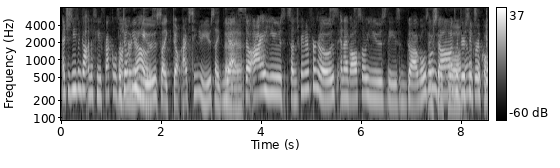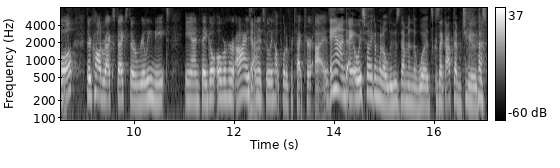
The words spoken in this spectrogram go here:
And she's even gotten a few freckles But on don't her you nose. use like don't I've seen you use like the Yes, so I use sunscreen for nose, and I've also used these goggles They're on so dogs, cool. which are They super so cool. cool. They're called Rex Specs. They're really neat, and they go over her eyes, Yeah. and it's really helpful to protect her eyes. And I always feel like I'm going to lose them in the woods because I got them too, just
